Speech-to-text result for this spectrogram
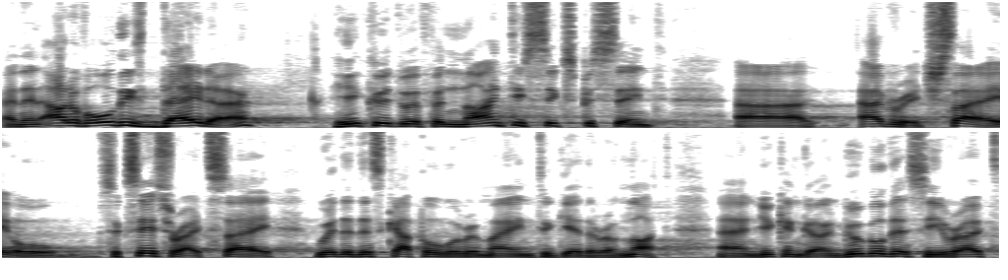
And then out of all these data, he could, with a 96% uh, average say, or success rate say, whether this couple will remain together or not. And you can go and Google this. He wrote,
